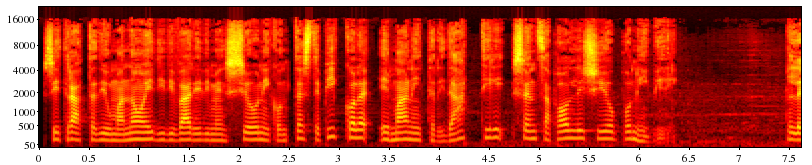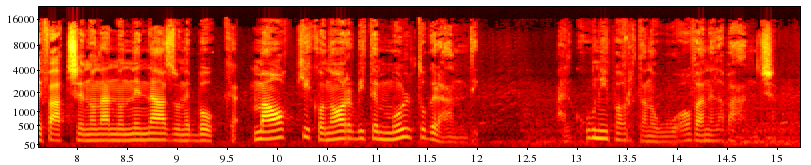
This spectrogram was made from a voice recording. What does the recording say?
Si tratta di umanoidi di varie dimensioni con teste piccole e mani tridattili senza pollici opponibili. Le facce non hanno né naso né bocca, ma occhi con orbite molto grandi. Alcuni portano uova nella pancia.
